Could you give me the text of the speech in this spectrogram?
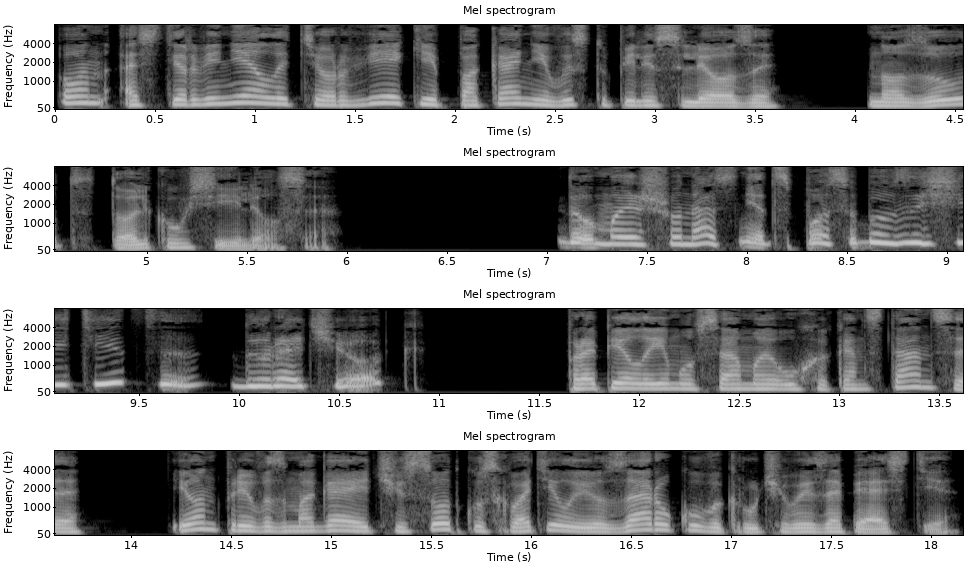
Он остервенел и тер веки, пока не выступили слезы, но зуд только усилился. «Думаешь, у нас нет способов защититься, дурачок?» Пропела ему в самое ухо Констанция, и он, превозмогая чесотку, схватил ее за руку, выкручивая запястье.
